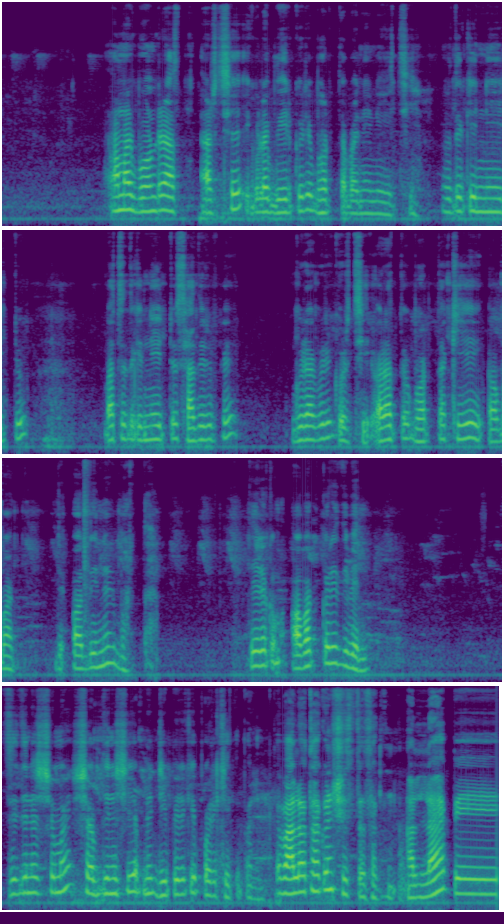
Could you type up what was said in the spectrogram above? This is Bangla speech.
আমার বোনরা আস- আসছে, এগুলো বের করে ভর্তা বানিয়ে নিয়েছি। ওদেরকে নিয়ে একটু, বাচ্চাদেরকে নিয়ে একটু ছাদের উপরে ঘোরাঘুরি করছি। ওরা তো ভর্তা খেয়ে অবাক যে অদিনের ভর্তা। তো এরকম অবাক করে দিবেন। সিজনের সময় সব জিনিসই আপনি ডিপে রেখে পরে খেতে পারেন। তো ভালো থাকুন, সুস্থ থাকুন। আল্লাহ হাফেজ।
